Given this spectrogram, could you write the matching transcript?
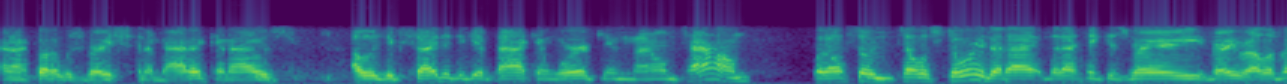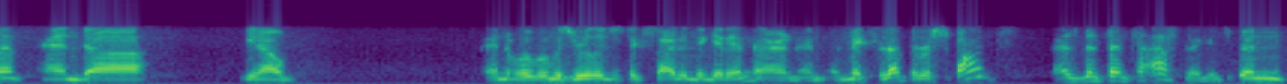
And I thought it was very cinematic, and I was I was excited to get back and work in my hometown, but also tell a story that I that I think is very very relevant, and uh, you know, and it was really just excited to get in there and, and, and mix it up. The response has been fantastic. It's been,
